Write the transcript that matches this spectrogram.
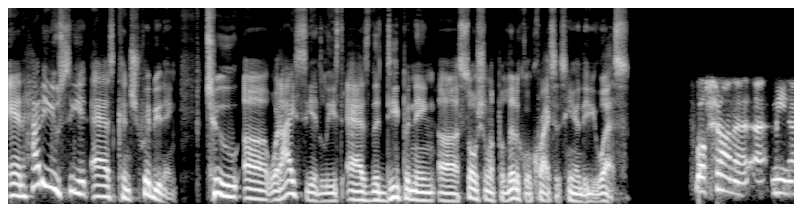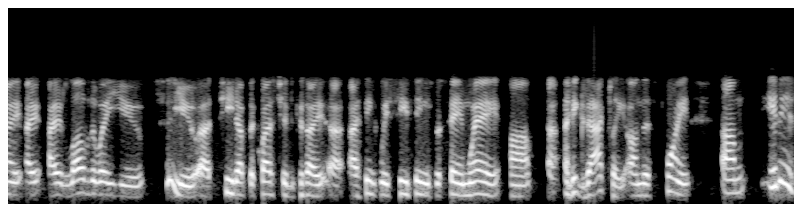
And how do you see it as contributing to what I see, at least, as the deepening social and political crisis here in the U.S.? Well, Shauna, I mean, I, I, I love the way you you uh, teed up the question because I uh, I think we see things the same way uh, uh exactly on this point. Um, it is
